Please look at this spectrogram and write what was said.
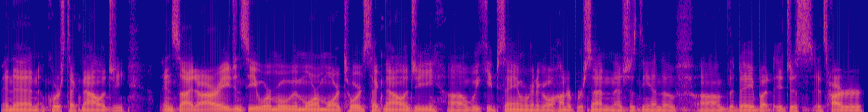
And then, of course, technology inside our agency, we're moving more and more towards technology. Uh, we keep saying we're going to go 100%, and that's just the end of uh, the day. But it just it's harder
